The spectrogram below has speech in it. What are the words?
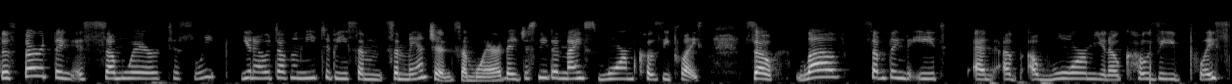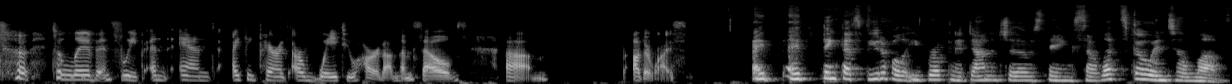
the third thing is somewhere to sleep. You know, it doesn't need to be some some mansion somewhere. They just need a nice, warm, cozy place. So love, something to eat, and a, a warm, you know, cozy place to, to live and sleep. And and I think parents are way too hard on themselves um, otherwise. I, I think that's beautiful that you've broken it down into those things. So let's go into love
